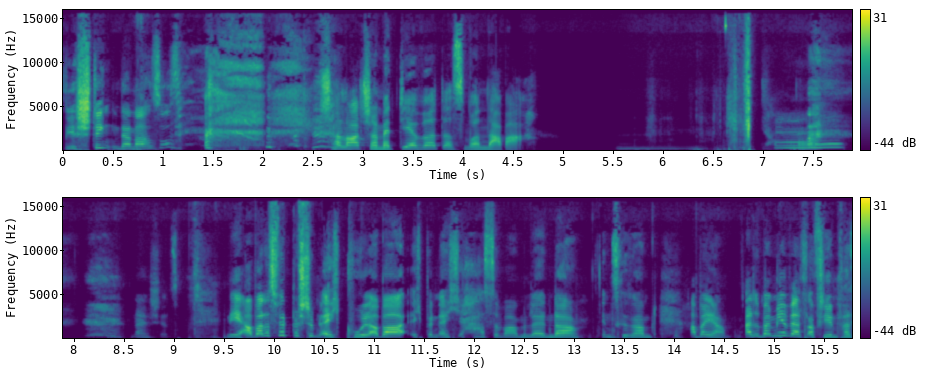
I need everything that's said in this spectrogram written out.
Wir stinken danach so sehr. Charlotte, mit dir wird das wunderbar. Nein, Scherz. Nee, aber das wird bestimmt echt cool. Aber ich bin echt, ich hasse warme Länder insgesamt. Aber ja, also bei mir wäre es auf jeden Fall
